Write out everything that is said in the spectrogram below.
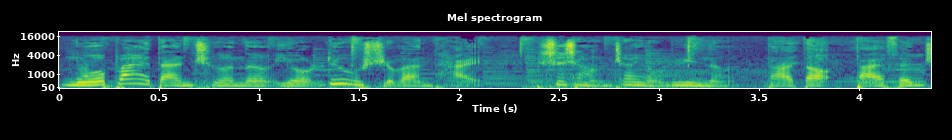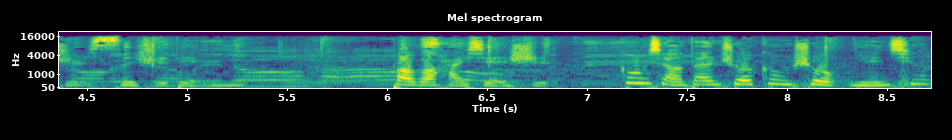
摩拜单车呢有六十万台，市场占有率呢达到百分之四十点一。报告还显示，共享单车更受年轻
